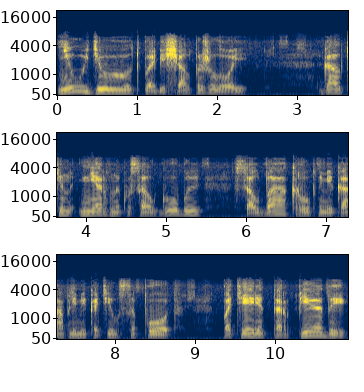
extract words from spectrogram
не уйдет, пообещал пожилой. Галкин нервно кусал губы, со лба крупными каплями катился пот. Потеря торпеды,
